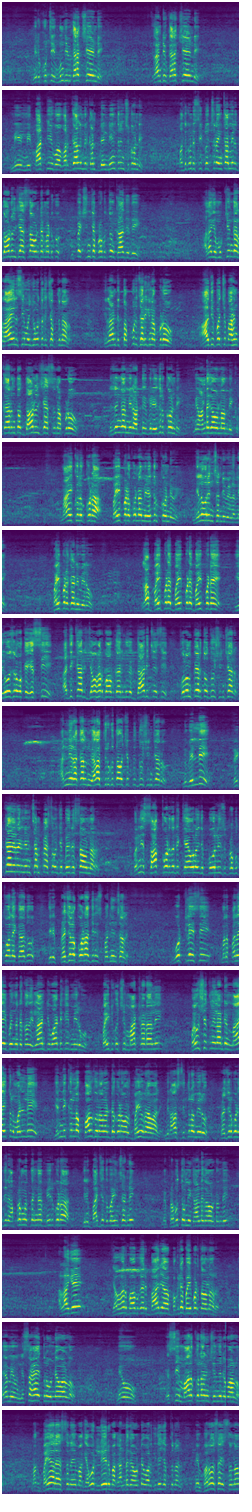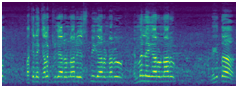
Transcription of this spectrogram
మీరు కూర్చొని ముందు ఇవి కరెక్ట్ చేయండి. ఇలాంటివి కరెక్ట్ చేయండి. మీ మీ పార్టీ వర్గాలు మీరు కంట్- నియంత్రించుకోండి. పదకొండు సీట్లు వచ్చినా ఇంకా మీరు దాడులు చేస్తూ ఉంటే మటుకు ఉపేక్షించే ప్రభుత్వం కాదు ఇది. అలాగే ముఖ్యంగా రాయలసీమ యువతకు చెప్తున్నాను. ఇలాంటి తప్పులు జరిగినప్పుడు ఆధిపత్య అహంకారంతో దాడులు చేస్తున్నప్పుడు నిజంగా మీరు అడ్డు మీరు ఎదుర్కోండి. మేము అండగా ఉన్నాం మీకు. నాయకులకు కూడా భయపడకుండా మీరు ఎదుర్కోండి నిలువరించండి వీళ్ళని. భయపడకండి మీరు. ఇలా భయపడే భయపడే భయపడే ఈ రోజున ఒక ఎస్సీ అధికారి జవహర్ బాబు గారి మీద దాడి చేసి కులం పేరుతో దూషించారు. అన్ని రకాలు నువ్వు ఎలా తిరుగుతావో చెప్పి దూషించారు. నువ్వు వెళ్ళి రిటైర్ అని నేను చంపేస్తావని చెప్పి బెదిరిస్తా ఉన్నారు. ఇవన్నీ సాక్కూడదంటే కేవలం ఇది పోలీసు ప్రభుత్వాలే కాదు దీనికి ప్రజలు కూడా దీనికి స్పందించాలి. ఓట్లేసి మన పని అయిపోయిందంటే కదా ఇలాంటి వాటికి మీరు బయటకు వచ్చి మాట్లాడాలి. భవిష్యత్తులో ఇలాంటి నాయకులు మళ్ళీ ఎన్నికల్లో పాల్గొనాలంటే కూడా వాళ్ళకి భయం రావాలి. మీరు ఆ స్థితిలో మీరు ప్రజలు కూడా దీని అప్రమత్తంగా మీరు కూడా దీనికి బాధ్యత వహించండి. మీ ప్రభుత్వం మీకు అండగా ఉంటుంది. అలాగే జవహర్ బాబు గారి భార్య ఒకటే భయపడుతూ ఉన్నారు. అయ్యా మేము నిస్సహాయతలో ఉండేవాళ్ళం. మేము ఎస్సీ మాలకులానికి చెందిన వాళ్ళం. మాకు భయాలు వేస్తున్నాయి. మాకు ఎవరు లేరు. మాకు అండగా ఉంటే వాళ్ళకి ఇదే చెప్తున్నాను. మేము భరోసా ఇస్తున్నాం. పక్కనే కలెక్టర్ గారు ఉన్నారు ఎస్పీ గారు ఉన్నారు ఎమ్మెల్యే గారు ఉన్నారు. మిగతా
